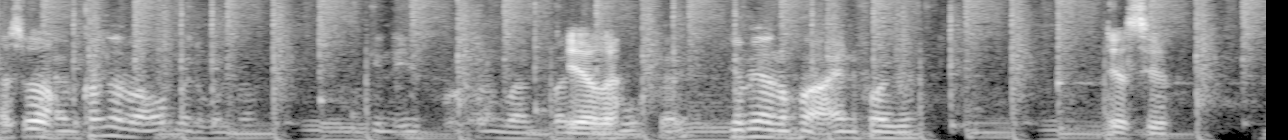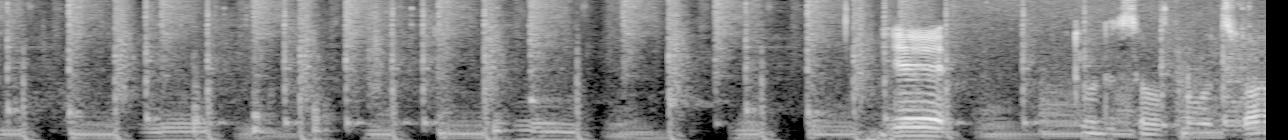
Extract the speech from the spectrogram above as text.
Also, Ähm, kommt aber auch mit runter. Gehen eh irgendwann bald Ehre. hoch, gell? Wir haben ja noch mal eine Folge. ja, hier. Yeah. Du und jetzt noch auf Nummer 2.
